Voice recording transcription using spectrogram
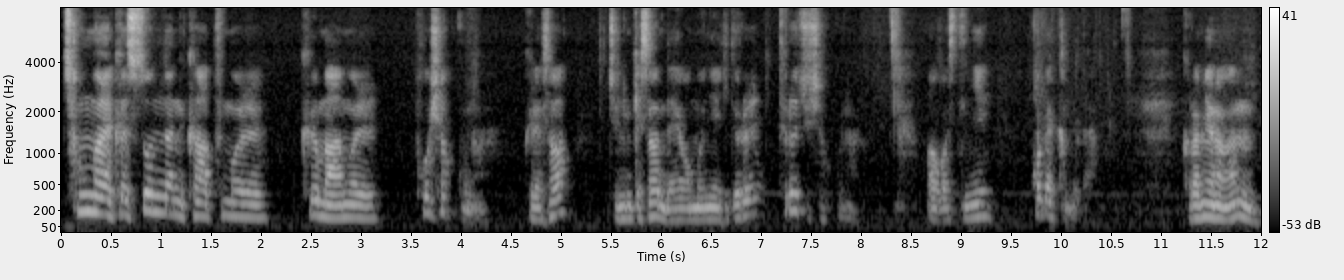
정말 그 쏟는 그 아픔을 그 마음을 보셨구나. 그래서 주님께서 내 어머니의 기도를 들어주셨구나. 어거스틴이 고백합니다. 그러면은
